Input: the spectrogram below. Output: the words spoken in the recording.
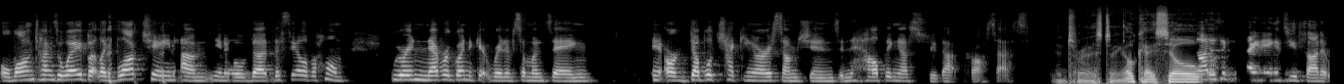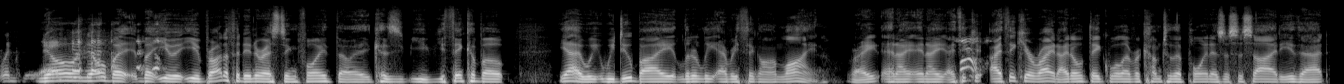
a long times away, but like blockchain, um, you know, the the sale of a home, we are never going to get rid of someone saying eh, or double checking our assumptions and helping us through that process. Interesting. Okay, so not as exciting as you thought it would be. No, no, but but you you brought up an interesting point though, because you you think about yeah, we, we do buy literally everything online, right? And I and I, I think yeah. I think you're right. I don't think we'll ever come to the point as a society that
